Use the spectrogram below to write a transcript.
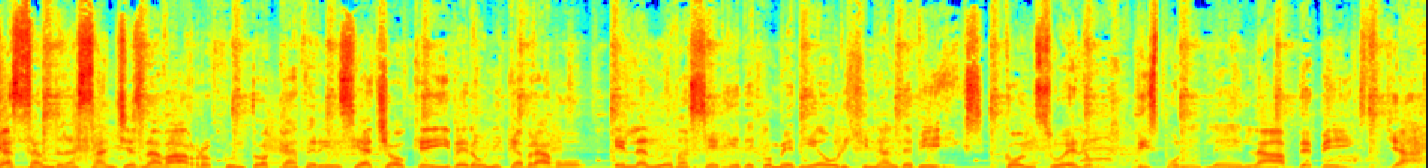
Cassandra Sánchez Navarro junto a Catherine Siachoque y Verónica Bravo en la nueva serie de comedia original de VIX, Consuelo, disponible en la app de VIX ya.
